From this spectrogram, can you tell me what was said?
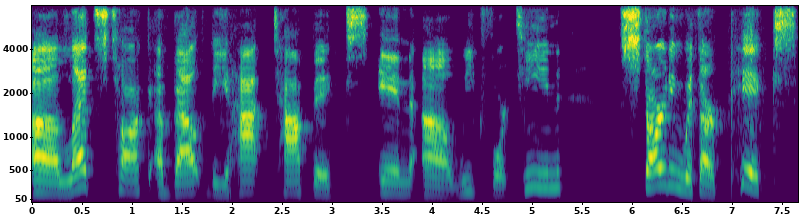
uh, let's talk about the hot topics in uh, week 14, starting with our picks.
